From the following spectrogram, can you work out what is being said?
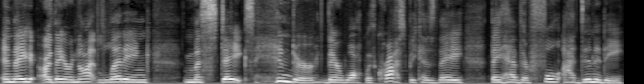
and they are they are not letting mistakes hinder their walk with Christ because they they have their full identity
